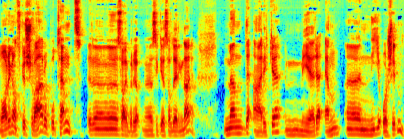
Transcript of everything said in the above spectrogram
Nå er det ganske svær og potent cybersikkerhetsavdeling der. Men det er ikke mer enn eh, ni år siden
